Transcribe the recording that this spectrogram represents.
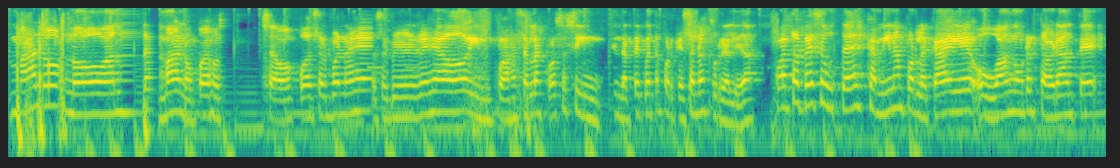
malo no anda de mano, pues. O sea, vos puedes ser buena gente, ser privilegiado y puedes hacer las cosas sin, sin darte cuenta porque esa no es tu realidad. ¿Cuántas veces ustedes caminan por la calle o van a un restaurante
